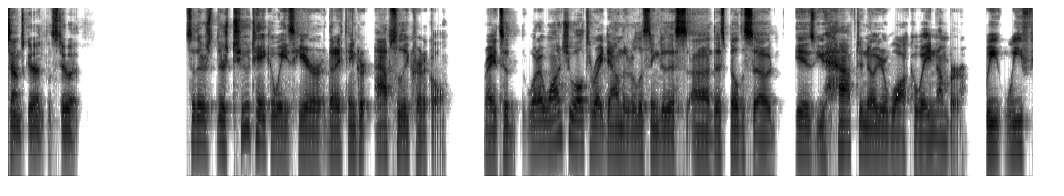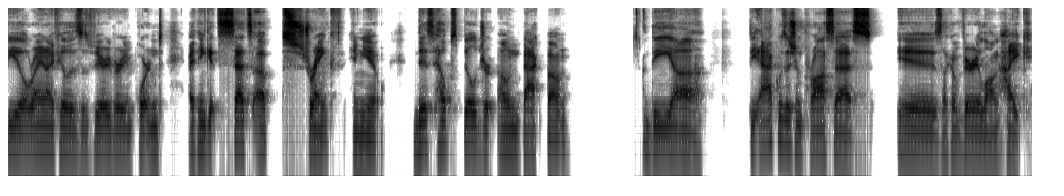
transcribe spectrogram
Sounds good. Let's do it. So there's there's two takeaways here that I think are absolutely critical, right? So what I want you all to write down that are listening to this uh, this Buildisode is you have to know your walk away number we we feel Ryan and I feel this is very very important. I think it sets up strength in you. This helps build your own backbone. The uh, the acquisition process is like a very long hike.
